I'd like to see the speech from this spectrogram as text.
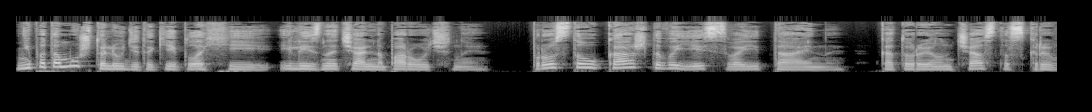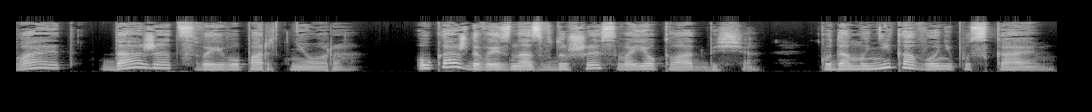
Не потому, что люди такие плохие или изначально порочные. Просто у каждого есть свои тайны, которые он часто скрывает даже от своего партнера. У каждого из нас в душе свое кладбище, куда мы никого не пускаем.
